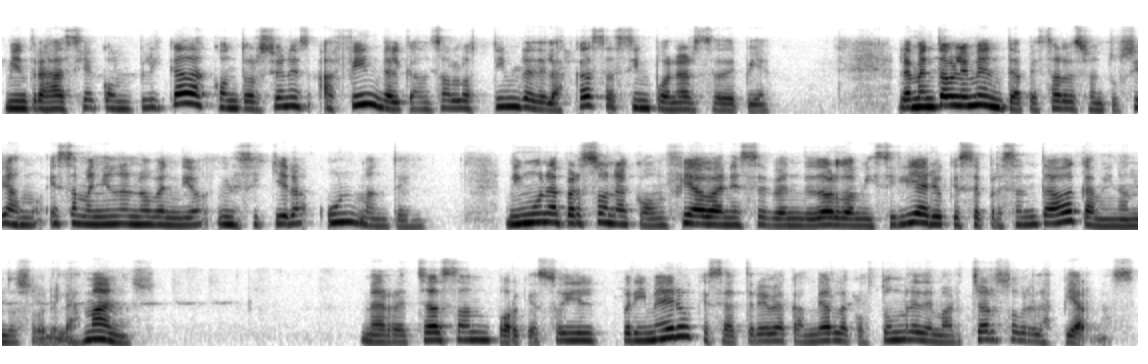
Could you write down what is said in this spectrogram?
mientras hacía complicadas contorsiones a fin de alcanzar los timbres de las casas sin ponerse de pie. Lamentablemente, a pesar de su entusiasmo, esa mañana no vendió ni siquiera un mantel. Ninguna persona confiaba en ese vendedor domiciliario que se presentaba caminando sobre las manos. Me rechazan porque soy el primero que se atreve a cambiar la costumbre de marchar sobre las piernas.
